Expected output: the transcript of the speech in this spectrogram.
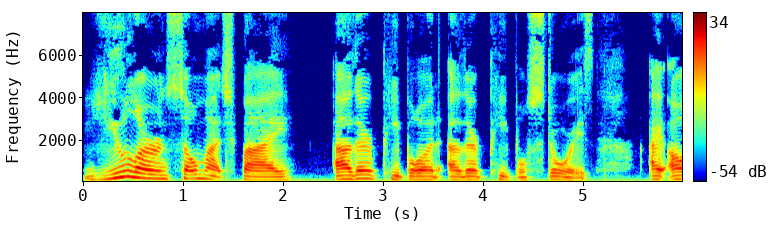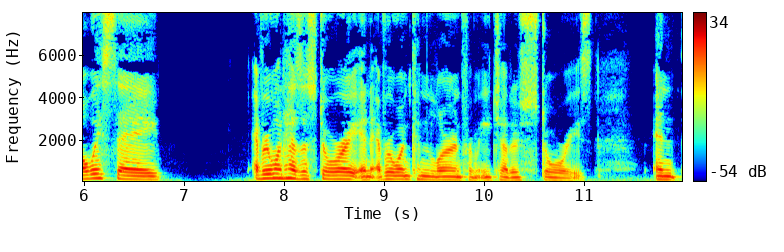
You learn so much by other people and other people's stories. I always say everyone has a story and everyone can learn from each other's stories. And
